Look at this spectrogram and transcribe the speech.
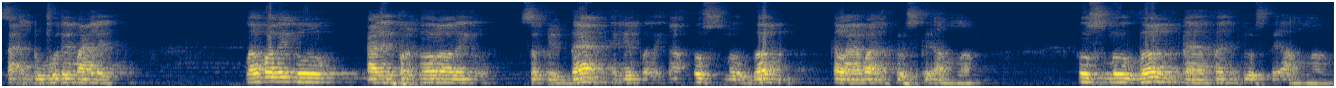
Sak dhuwure malih. Napa niku kalih perkara niku sepindah inggih punika husnudzon kelawan Gusti Allah. Husnudzon dhateng Gusti Allah.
